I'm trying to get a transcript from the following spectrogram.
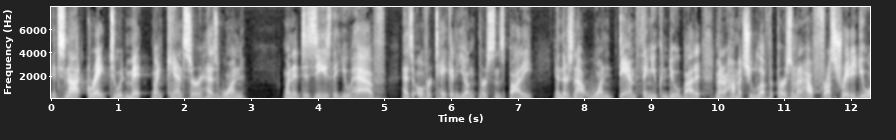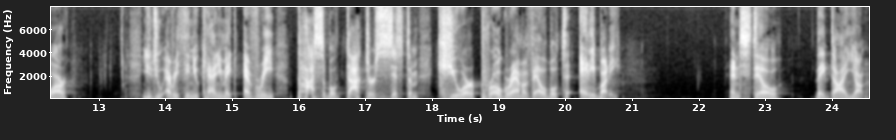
It's not great to admit when cancer has won, when a disease that you have has overtaken a young person's body, and there's not one damn thing you can do about it, no matter how much you love the person, no matter how frustrated you are. You do everything you can. You make every possible doctor, system, cure, program available to anybody. And still, they die young.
